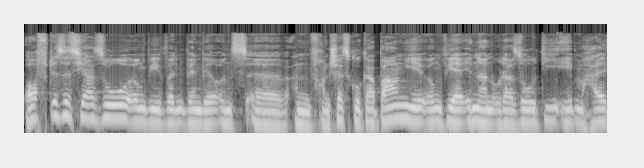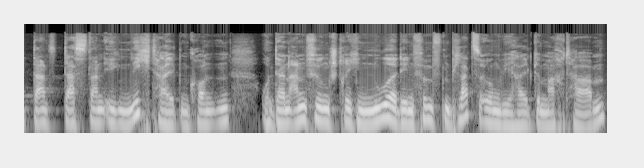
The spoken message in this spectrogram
oft ist es ja so, irgendwie, wenn, wenn wir uns äh, an Francesco Gabani irgendwie erinnern oder so, die eben halt das, das dann eben nicht halten konnten und dann Anführungsstrichen nur den fünften Platz irgendwie halt gemacht haben,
